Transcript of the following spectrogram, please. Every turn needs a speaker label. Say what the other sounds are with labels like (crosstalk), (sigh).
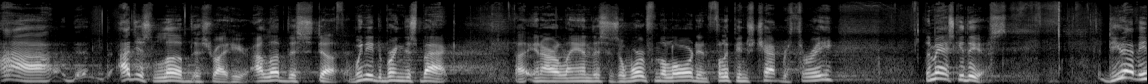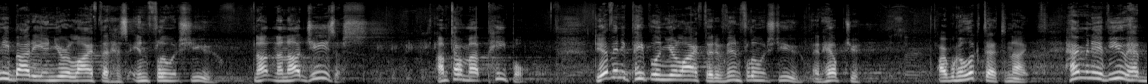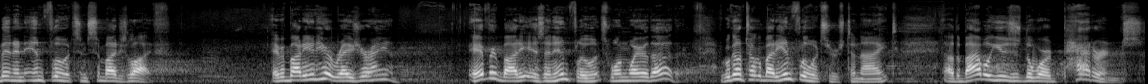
Speaker 1: I, I just love this right here. I love this stuff. We need to bring this back uh, in our land. This is a word from the Lord in Philippians chapter 3. Let me ask you this Do you have anybody in your life that has influenced you? Not, not Jesus. I'm talking about people. Do you have any people in your life that have influenced you and helped you? Yes, All right, we're going to look at that tonight. How many of you have been an influence in somebody's life? Everybody in here, raise your hand. Everybody is an influence one way or the other. We're going to talk about influencers tonight. Uh, the Bible uses the word patterns.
